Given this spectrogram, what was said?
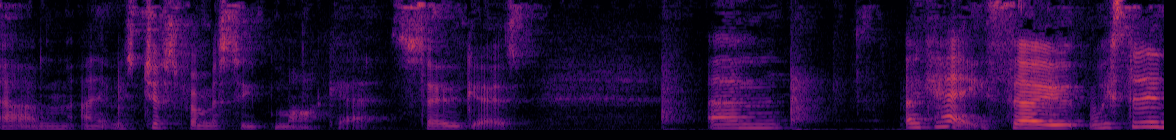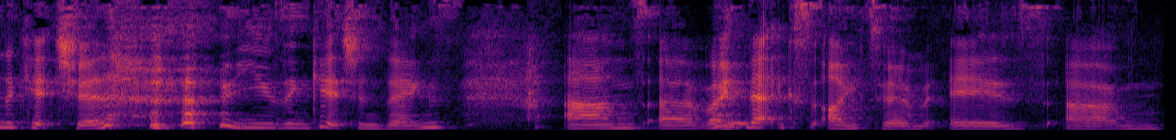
um, and it was just from a supermarket. So good. Um, okay, so we're still in the kitchen using kitchen things, and uh, my next item is. Um,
